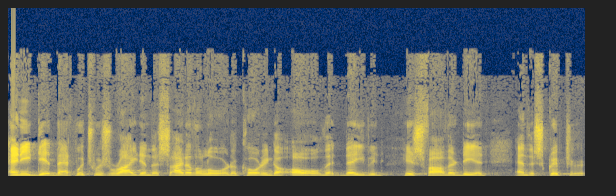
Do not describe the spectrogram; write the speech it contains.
And he did that which was right in the sight of the Lord according to all that David his father did. And the scripture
